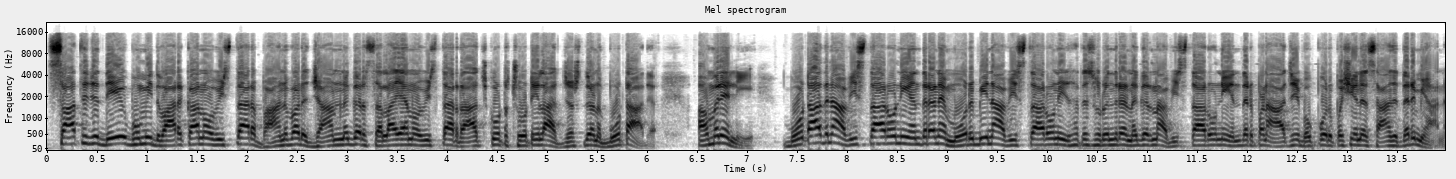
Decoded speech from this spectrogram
સાથે જ દેવભૂમિ દ્વારકાનો વિસ્તાર, ભાનવડ, જામનગર, સલાયાનો વિસ્તાર, રાજકોટ, ચોટીલા, જસદણ, બોટાદ, અમરેલી બોટાદના વિસ્તારોની અંદર અને મોરબીના વિસ્તારોની સાથે સુરેન્દ્રનગરના વિસ્તારોની અંદર પણ આજે બપોર પછી અને સાંજ દરમિયાન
